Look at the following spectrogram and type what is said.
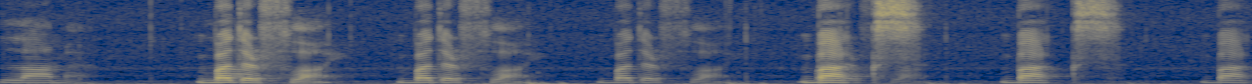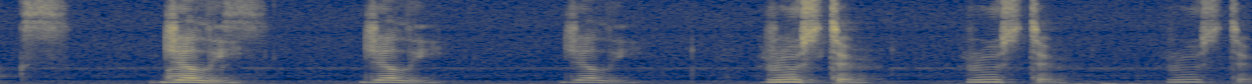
Llama. Butterfly. Butterfly. Butterfly. Bucks. Bucks. Bucks. Jelly. Jelly. Jelly rooster. Rooster. Rooster.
